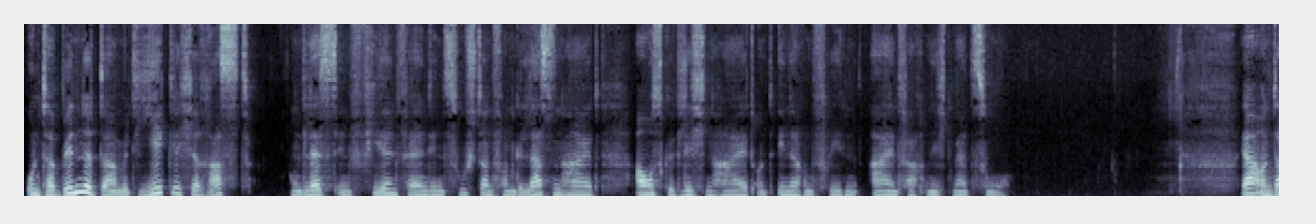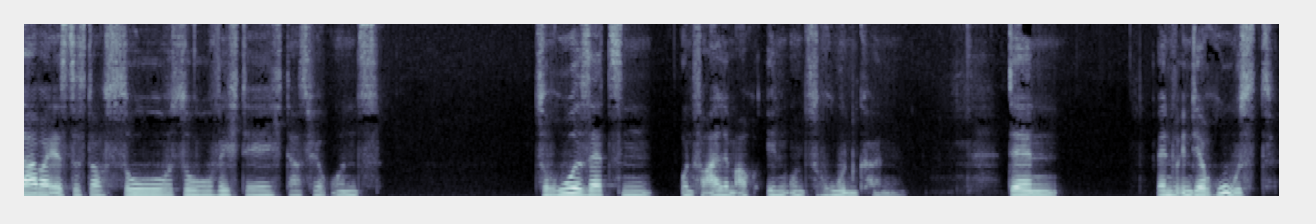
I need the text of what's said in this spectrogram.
unterbindet damit jegliche Rast und lässt in vielen Fällen den Zustand von Gelassenheit, Ausgeglichenheit und inneren Frieden einfach nicht mehr zu. Ja, und dabei ist es doch so, so wichtig, dass wir uns zur Ruhe setzen und vor allem auch in uns ruhen können. Denn wenn du in dir ruhst,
